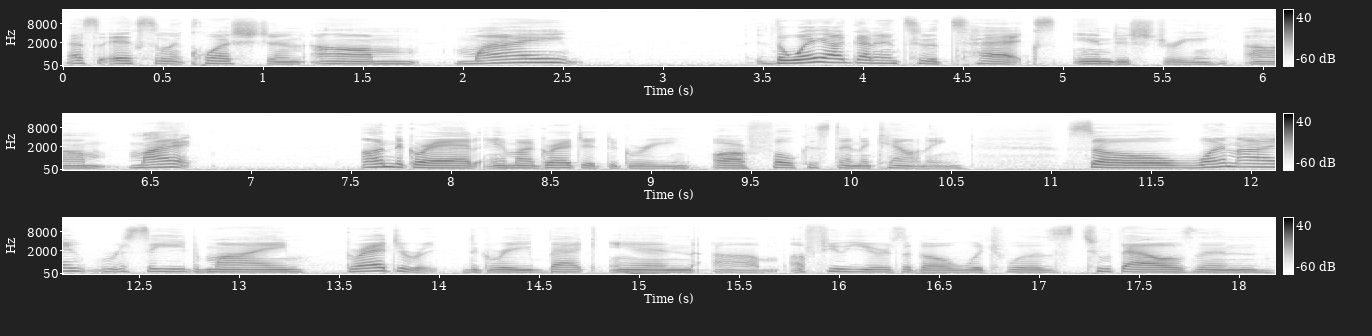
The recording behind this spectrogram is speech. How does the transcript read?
That's an excellent question. Um, my the way I got into the tax industry, um, my undergrad and my graduate degree are focused in accounting. So when I received my graduate degree back in um, a few years ago, which was 2000,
